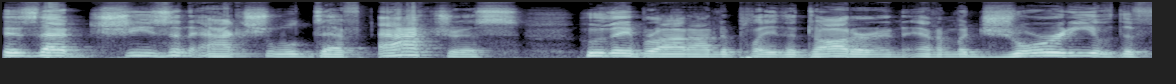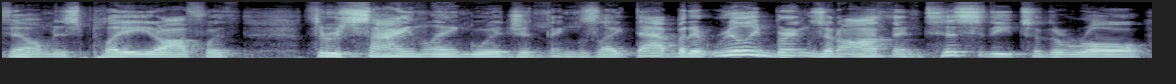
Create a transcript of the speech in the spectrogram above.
is that she's an actual deaf actress who they brought on to play the daughter. And, and a majority of the film is played off with through sign language and things like that. But it really brings an authenticity to the role.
